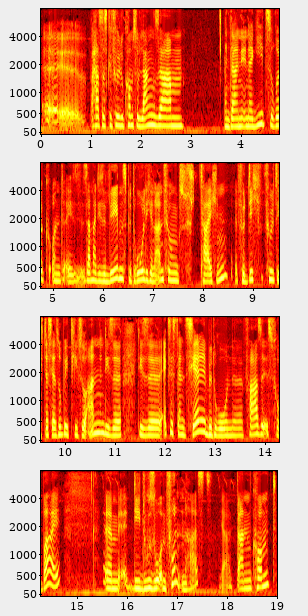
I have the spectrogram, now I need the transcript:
äh, hast das Gefühl, du kommst so langsam in deine Energie zurück und ey, sag mal, diese lebensbedrohliche in Anführungszeichen, für dich fühlt sich das ja subjektiv so an, diese, diese existenziell bedrohende Phase ist vorbei, ähm, die du so empfunden hast, ja, dann kommt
